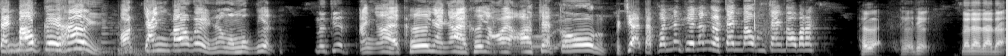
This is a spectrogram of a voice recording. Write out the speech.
ចាញ់បោកគេហើយអត់ចាញ់បោកទេនៅមកមុខទៀតនៅទៀតអញអស់ឲ្យឃើញអញអស់ឲ្យឃើញអស់ឲ្យអស់ចិត្តកូនបញ្ជាក់តែប៉ុណ្្នឹងគេហ្នឹងចាញ់បោកមិនចាញ់បោកបាត់ហើយធ្វើធ្វើធ្វើដាក់ដាក់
